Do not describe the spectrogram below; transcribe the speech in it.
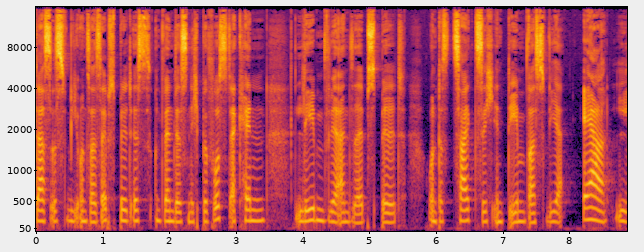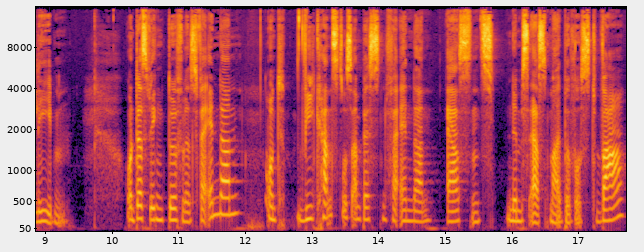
das ist, wie unser Selbstbild ist. Und wenn wir es nicht bewusst erkennen, leben wir ein Selbstbild. Und das zeigt sich in dem, was wir erleben. Und deswegen dürfen wir es verändern. Und wie kannst du es am besten verändern? Erstens, nimm es erstmal bewusst wahr,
